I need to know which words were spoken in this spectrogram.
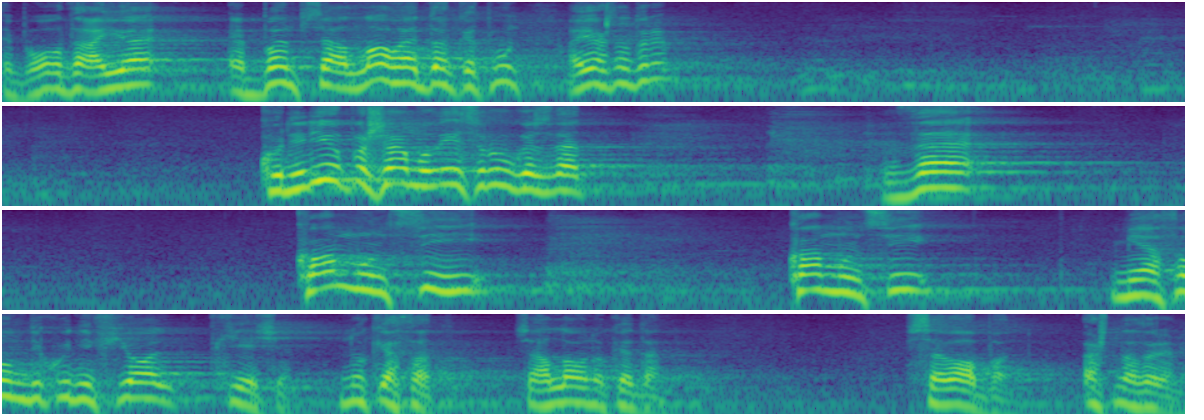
e bo dhe ajo e bën pse Allahu e don këtë punë, ajo është në adhurim? Kur njeriu për shembull ec rrugës vetë dhe Ka mundësi, ka mundësi, me ia thonë dikujt një fjalë të keqe, nuk e thotë, se Allahu nuk e don, se s'bon, është në adhurim.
